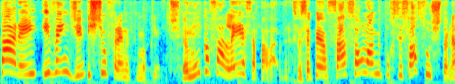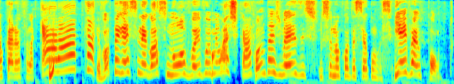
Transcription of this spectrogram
parei e vendi steel frame pro meu cliente. Eu nunca falei essa palavra. Se você pensar, só o nome por si só assusta, né? O cara vai falar, caraca, eu vou pegar esse negócio novo aí e vou me lascar. Quantas vezes isso não aconteceu com você? E aí vai o ponto.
